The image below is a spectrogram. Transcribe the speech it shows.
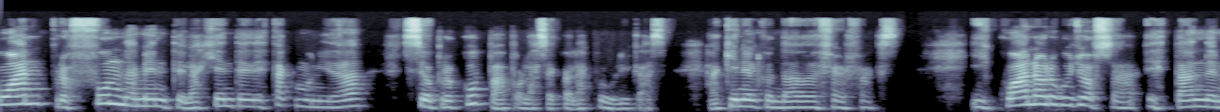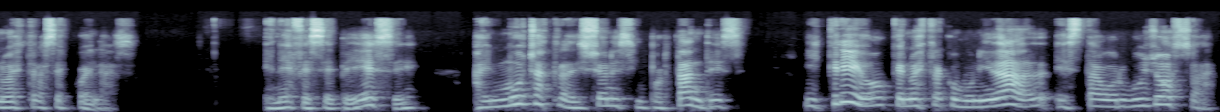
cuán profundamente la gente de esta comunidad se preocupa por las escuelas públicas aquí en el condado de Fairfax y cuán orgullosa están de nuestras escuelas. En FCPS hay muchas tradiciones importantes y creo que nuestra comunidad está orgullosa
